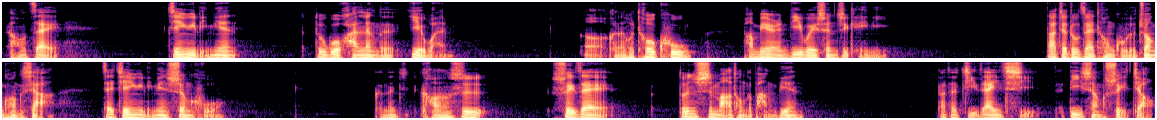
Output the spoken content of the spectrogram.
然后在监狱里面度过寒冷的夜晚，呃，可能会偷哭，旁边人递卫生纸给你，大家都在痛苦的状况下，在监狱里面生活，可能好像是睡在。蹲式马桶的旁边，把它挤在一起，在地上睡觉，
